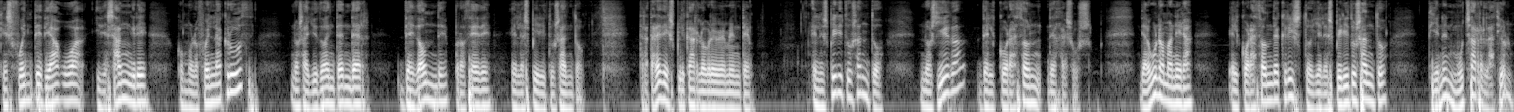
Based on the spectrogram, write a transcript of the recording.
que es fuente de agua y de sangre, como lo fue en la cruz, nos ayudó a entender de dónde procede el Espíritu Santo. Trataré de explicarlo brevemente. El Espíritu Santo nos llega del corazón de Jesús. De alguna manera, el corazón de Cristo y el Espíritu Santo tienen mucha relación.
